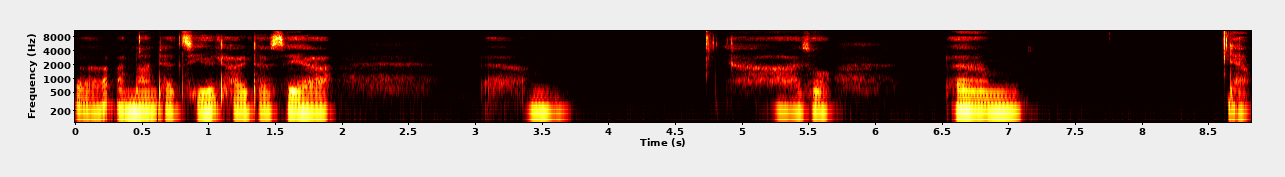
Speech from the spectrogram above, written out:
äh, Anand erzählt halt, dass er, ähm, ja, also, ähm, ja,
